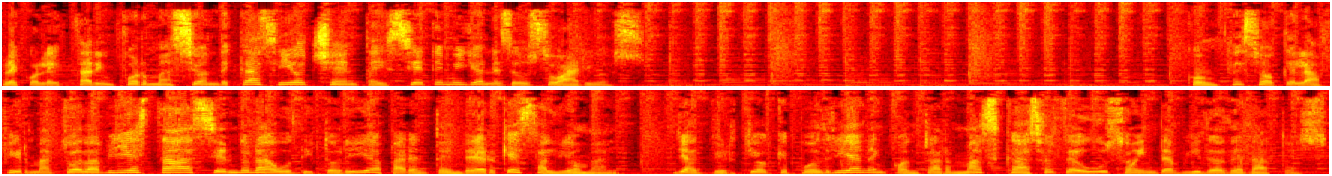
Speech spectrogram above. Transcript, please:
recolectar información de casi 87 millones de usuarios. Confesó que la firma todavía está haciendo una auditoría para entender qué salió mal, y advirtió que podrían encontrar más casos de uso indebido de datos.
